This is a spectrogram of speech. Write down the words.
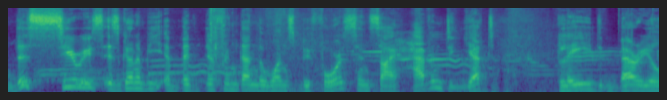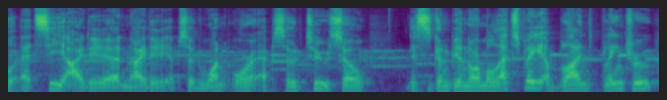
This series is gonna be a bit different than the ones before, since I haven't yet played Burial at Sea, either neither episode 1 or episode 2, so this is gonna be a normal let's play, a blind playthrough.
